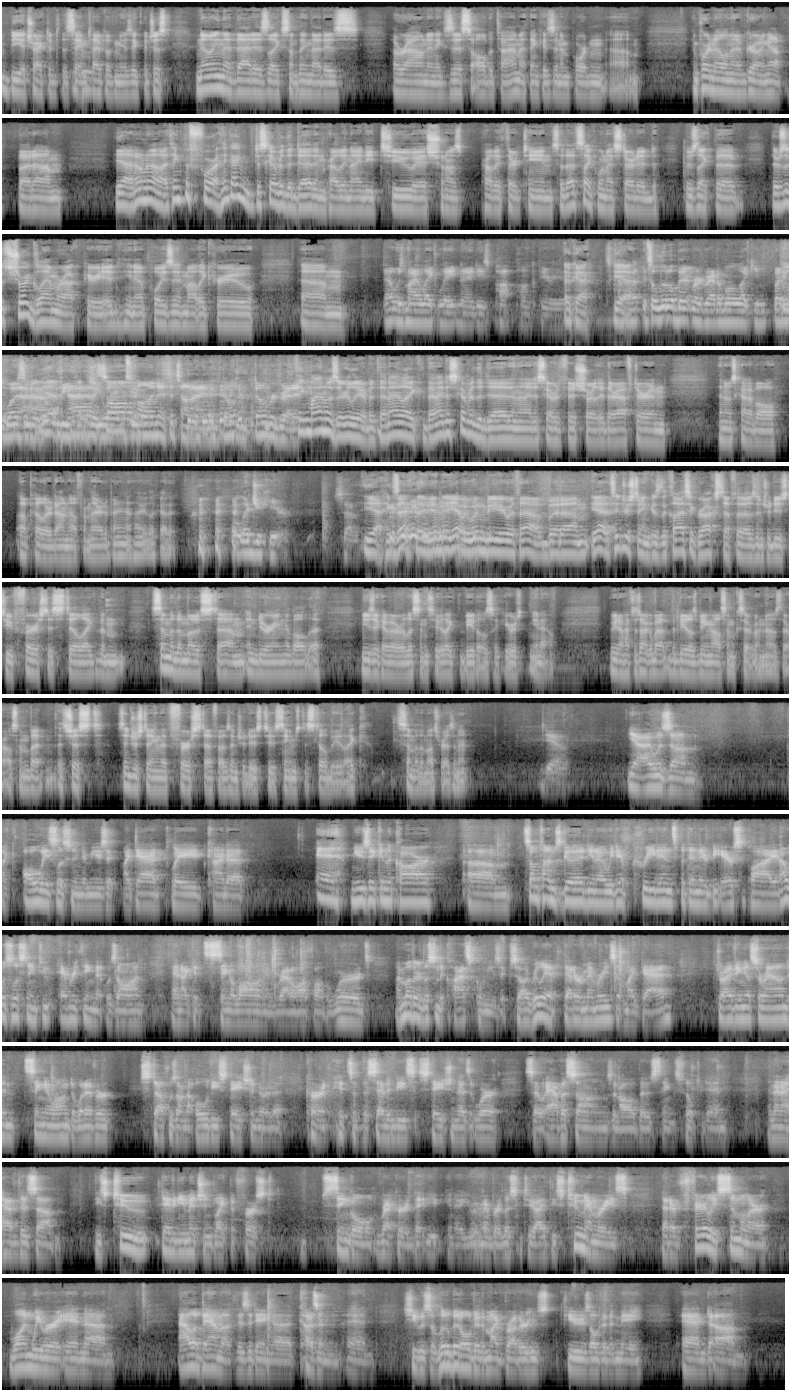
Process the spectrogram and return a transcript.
be attracted to the same type of music, but just knowing that that is like something that is around and exists all the time, I think is an important um, important element of growing up. But um, yeah, I don't know. I think before, I think I discovered the Dead in probably '92 ish when I was probably 13. So that's like when I started. There's like the there's a short glam rock period, you know, Poison, Motley Crue. Um, That was my like late '90s pop punk period. okay, yeah. It's a little bit regrettable, like, you, but it wasn't. Yeah. because Ah, it's all fun at the time. Don't don't regret it. I think mine was earlier, but then I like then I discovered the Dead, and then I discovered Phish shortly thereafter, and then it was kind of all uphill or downhill from there, depending on how you look at it. What led you here? So Yeah, exactly. Yeah, we wouldn't be here without. But um, yeah, it's interesting because the classic rock stuff that I was introduced to first is still like the some of the most um, enduring of all the music I've ever listened to, like the Beatles. Like you're, you know, we don't have to talk about the Beatles being awesome because everyone knows they're awesome. But it's just it's interesting that first stuff I was introduced to seems to still be like some of the most resonant. yeah, Yeah, I was um like always listening to music. My dad played kind of eh music in the car. Um, sometimes good, you know, we'd hear Creedence, but then there'd be Air Supply, and I was listening to everything that was on, and I could sing along and rattle off all the words. My mother listened to classical music, so I really have better memories of my dad driving us around and singing along to whatever stuff was on the oldie station or the current hits of the 70s station, as it were. So ABBA songs and all of those things filtered in. And then I have this um, these two. David, you mentioned like the first single record that you you know you remember listening to. I have these two memories that are fairly similar. One, we were in um, Alabama visiting a cousin, and she was a little bit older than my brother, who's a few years older than me, and um,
